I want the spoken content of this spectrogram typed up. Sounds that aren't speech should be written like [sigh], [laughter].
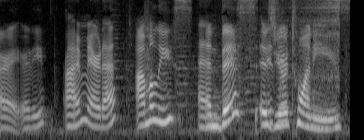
All right, ready? I'm Meredith. I'm Elise, and, And this is, is your your 20s.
